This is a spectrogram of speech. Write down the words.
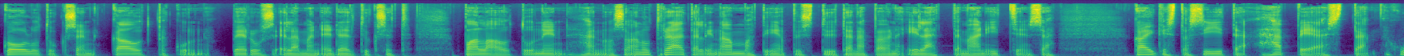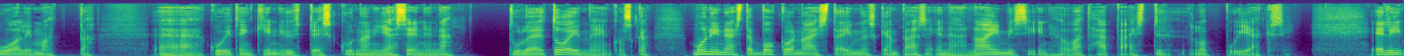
koulutuksen kautta, kun peruselämän edellytykset palautuu, niin hän on saanut räätälin ammatin ja pystyy tänä päivänä elättämään itsensä kaikesta siitä häpeästä huolimatta kuitenkin yhteiskunnan jäsenenä tulee toimeen, koska moni näistä bokonaista ei myöskään pääse enää naimisiin, he ovat häpäisty loppuiäksi. Eli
